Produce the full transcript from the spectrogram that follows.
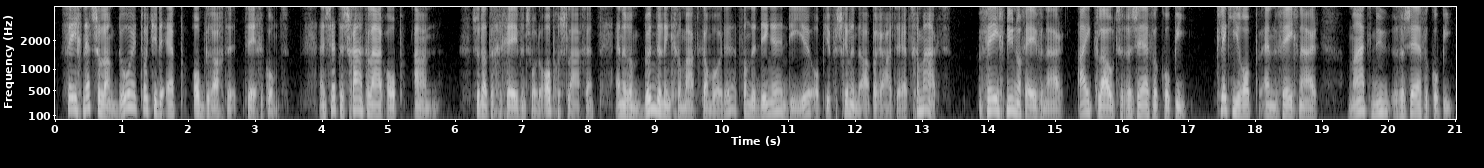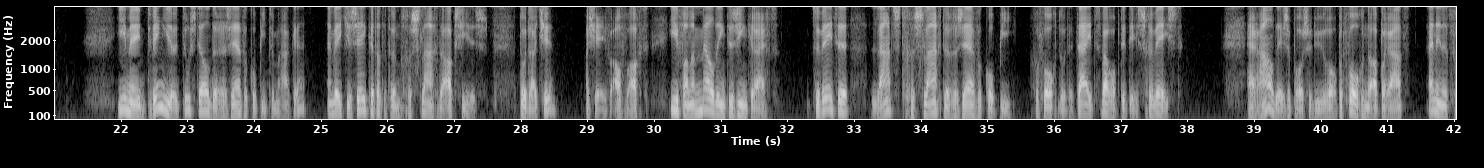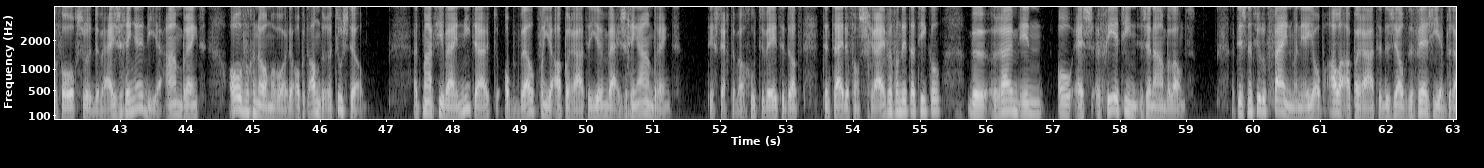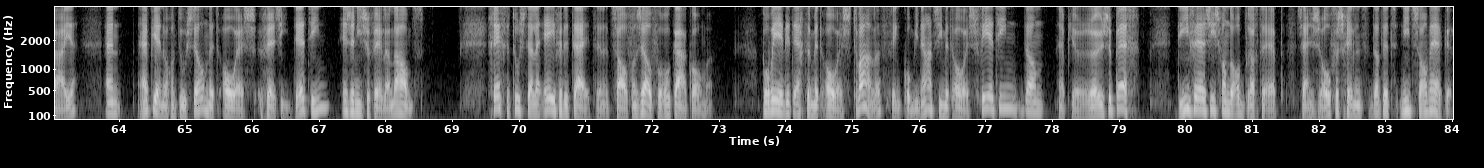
Veeg net zo lang door tot je de app opdrachten tegenkomt. En zet de schakelaar op aan zodat de gegevens worden opgeslagen en er een bundeling gemaakt kan worden van de dingen die je op je verschillende apparaten hebt gemaakt. Veeg nu nog even naar iCloud reservekopie. Klik hierop en veeg naar Maak nu reservekopie. Hiermee dwing je het toestel de reservekopie te maken en weet je zeker dat het een geslaagde actie is, doordat je, als je even afwacht, hiervan een melding te zien krijgt. Te weten laatst geslaagde reservekopie, gevolgd door de tijd waarop dit is geweest. Herhaal deze procedure op het volgende apparaat en in het vervolg zullen de wijzigingen die je aanbrengt overgenomen worden op het andere toestel. Het maakt hierbij niet uit op welk van je apparaten je een wijziging aanbrengt. Het is echter wel goed te weten dat ten tijde van schrijven van dit artikel we ruim in OS 14 zijn aanbeland. Het is natuurlijk fijn wanneer je op alle apparaten dezelfde versie hebt draaien en heb jij nog een toestel met OS versie 13, is er niet zoveel aan de hand. Geef de toestellen even de tijd en het zal vanzelf voor elkaar komen. Probeer je dit echter met OS 12 in combinatie met OS 14, dan heb je reuze pech. Die versies van de opdrachten-app zijn zo verschillend dat het niet zal werken.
